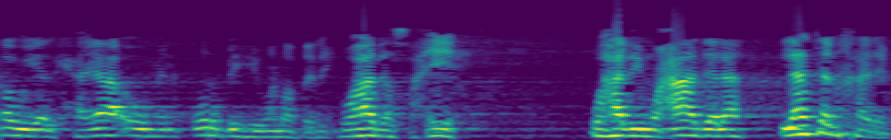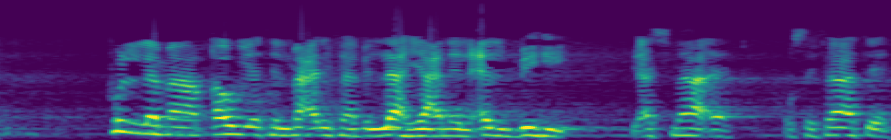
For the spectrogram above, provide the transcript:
قوي الحياء من قربه ونظره. وهذا صحيح. وهذه معادلة لا تنخرم كلما قويت المعرفة بالله يعني العلم به بأسمائه وصفاته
